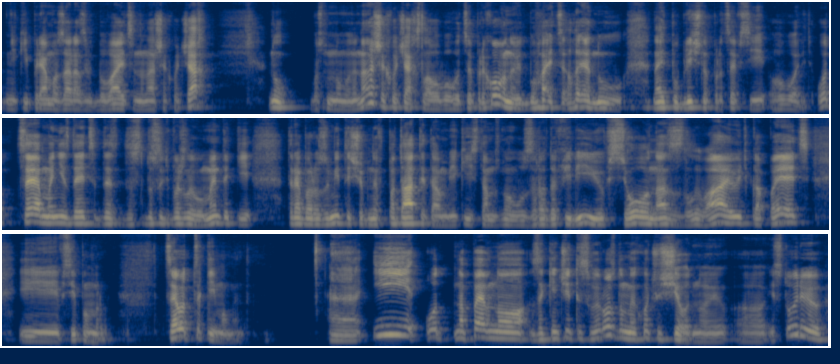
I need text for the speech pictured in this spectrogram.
які прямо зараз відбуваються на наших очах. Ну, в основному не на наших очах, слава Богу, це приховано відбувається, але ну навіть публічно про це всі говорять. От це мені здається, досить важливий момент, який треба розуміти, щоб не впадати там в якісь там знову зрадофілію, все, нас зливають, капець, і всі помруть. Це от такий момент. Е, І от, напевно, закінчити свої роздуми хочу ще одною е, історією.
